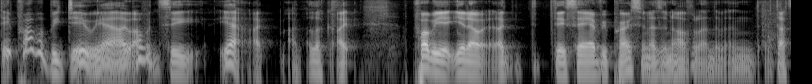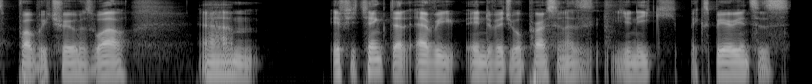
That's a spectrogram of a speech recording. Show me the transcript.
they probably do. Yeah, I, I wouldn't see. Yeah, I, I look, I probably you know I, they say every person has a novel, and and that's probably true as well. Um, if you think that every individual person has unique experiences,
